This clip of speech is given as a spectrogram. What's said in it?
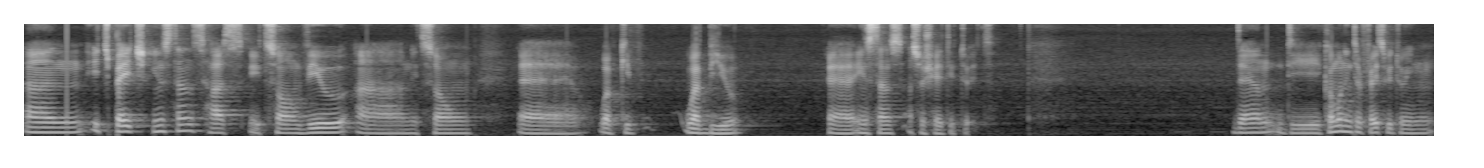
And each page instance has its own view and its own uh, WebKit web view uh, instance associated to it. Then the common interface between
